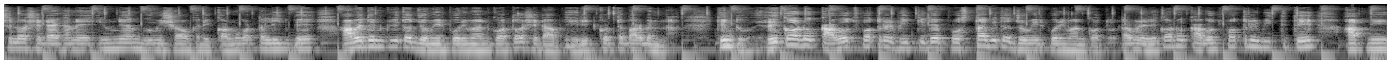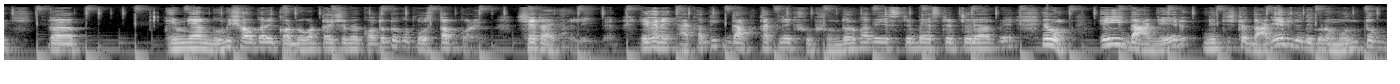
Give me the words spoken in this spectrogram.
ছিল সেটা এখানে ইউনিয়ন ভূমি সহকারী কর্মকর্তা লিখবে। আবেদনকৃত জমির পরিমাণ কত সেটা আপনি এডিট করতে পারবেন না। কিন্তু রেকর্ড ও কাগজপত্রের ভিত্তিতে প্রস্তাবিত জমির পরিমাণ কত? তার মানে রেকর্ড ও কাগজপত্রের ভিত্তিতে আপনি ইউনিয়ন ভূমি সহকারী কর্মকর্তা হিসেবে কতটুকু প্রস্তাব করেন সেটা এখানে লিখবেন। এখানে একাধিক দাগ থাকলে খুব সুন্দরভাবে স্টেপ বাই স্টেপ চলে আসবে এবং এই দাগের, নির্দিষ্ট দাগের যদি কোনো মন্তব্য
